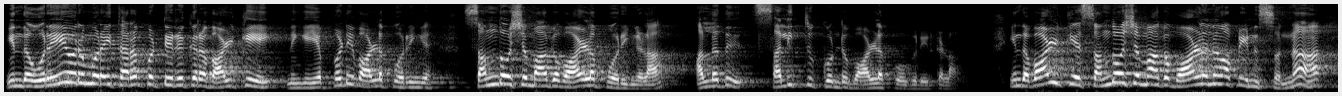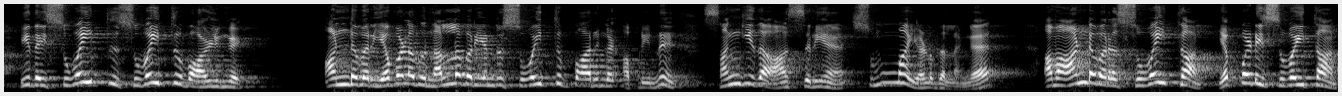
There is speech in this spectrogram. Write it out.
இந்த ஒரே ஒரு முறை தரப்பட்டு இருக்கிற வாழ்க்கையை நீங்க எப்படி வாழ போறீங்க? சந்தோஷமாக வாழ போறீங்களா? அல்லது சலித்து கொண்டு வாழ போகிறீர்களா? இந்த வாழ்க்கையை சந்தோஷமாக வாழணும் அப்படின்னு சொன்னா இதை சுவைத்து சுவைத்து வாழுங்கள். ஆண்டவர் எவ்வளவு நல்லவர் என்று சுவைத்து பாருங்கள் அப்படின்னு சங்கீத ஆசிரியன் சும்மா எழுதலைங்க. அவன் ஆண்டவரை சுவைத்தான். எப்படி சுவைத்தான்?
